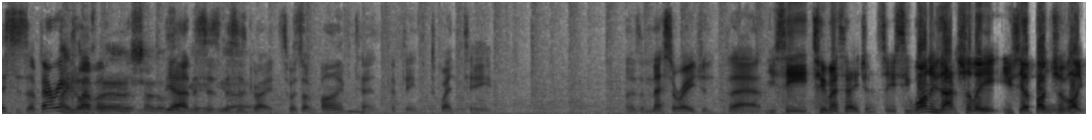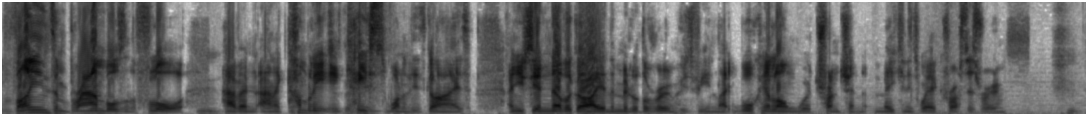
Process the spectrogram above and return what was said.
This is a very I love clever. the shadow yeah, this is this is great. So it's like 5, 10, 15, 20. There's a messer agent there. You see two messer agents. So you see one who's actually you see a bunch of like vines and brambles on the floor, Mm. having and completely Which is the encased one of these guys, and you see another guy in the middle of the room who's been like walking along with truncheon, making his way across his room.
